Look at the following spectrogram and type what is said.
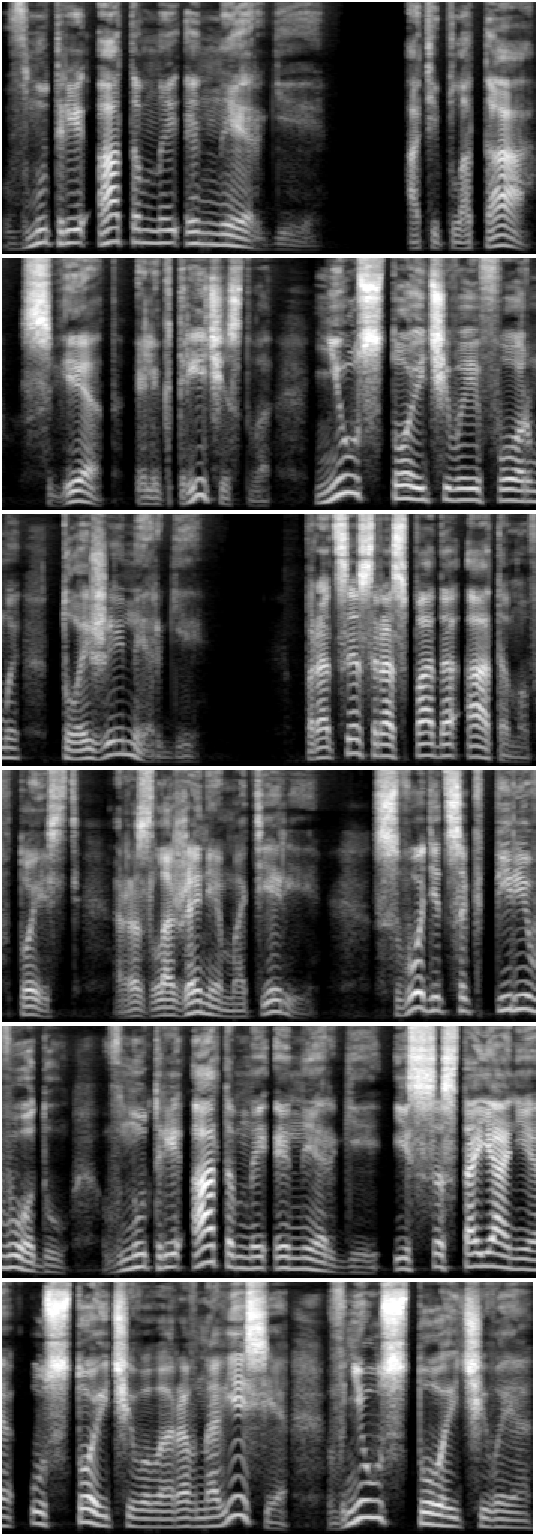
внутриатомной энергии, а теплота, свет, электричество — неустойчивые формы той же энергии. Процесс распада атомов, то есть разложение материи, сводится к переводу внутриатомной энергии из состояния устойчивого равновесия в неустойчивое,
